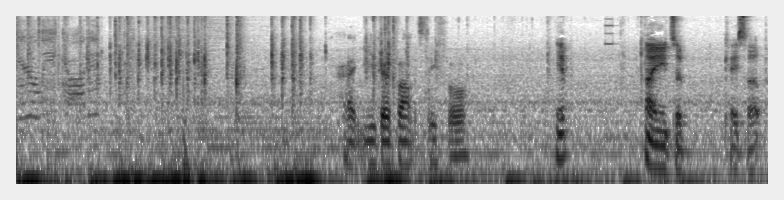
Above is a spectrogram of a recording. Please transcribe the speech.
Nearly got it. Right, you go plant the C4. Yep. I need to case up.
